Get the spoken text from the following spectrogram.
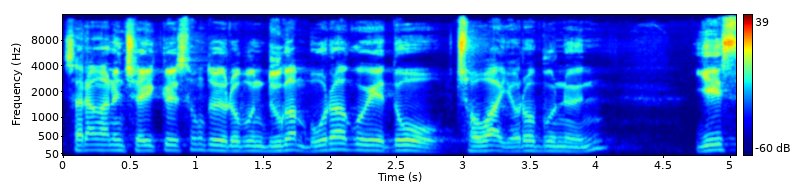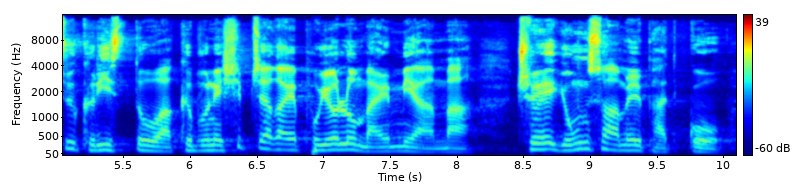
사랑하는 제일교회 성도 여러분, 누가 뭐라고 해도 저와 여러분은 예수 그리스도와 그분의 십자가의 보혈로 말미암아 죄의 용서함을 받고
